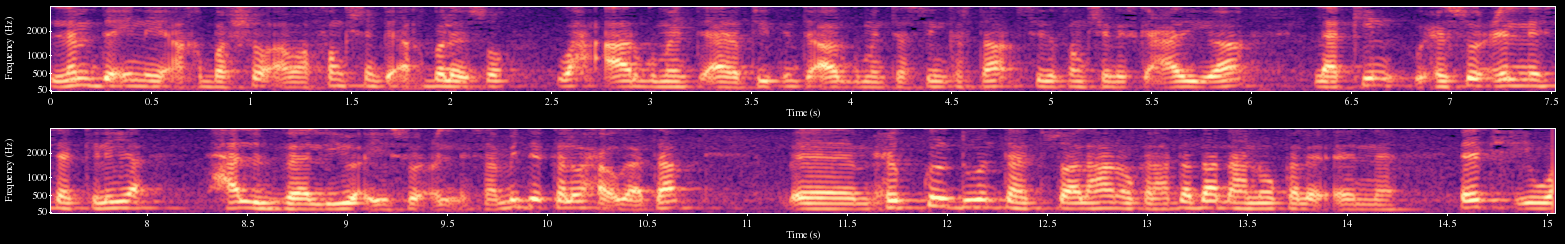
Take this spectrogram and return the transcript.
lambda inay aqbasho ama functionka aqbalayso wax argument aa rabtid inta argumenta siin kartaa sida functionska caadiga ah laakiin waxay soo celinaysaa keliya hal value ayay soo celinaysaa. Midda kale waxaa ogaataa maxay ku kala duwan tahay tusaale ahaan oo kale haddaan dhahno kale x e y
